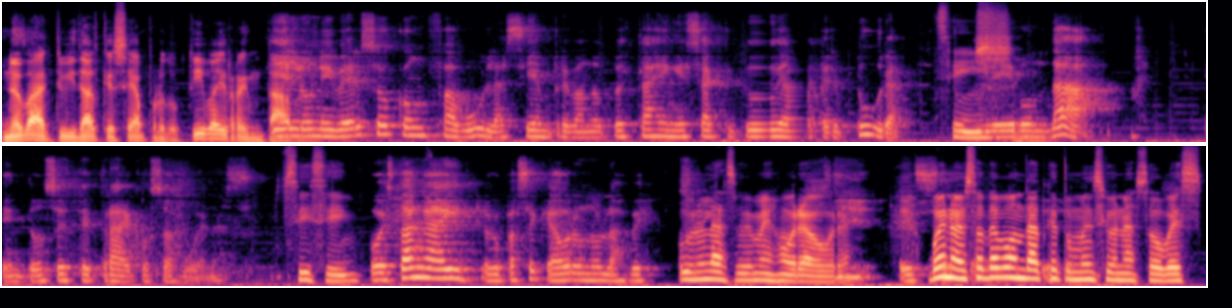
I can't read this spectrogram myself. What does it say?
nueva actividad que sea productiva y rentable. Y el universo confabula siempre cuando tú estás en esa actitud de apertura y de bondad, entonces te trae cosas buenas. Sí, sí. O están ahí, lo que pasa es que ahora uno las ve. Uno las ve mejor ahora. bueno, eso de bondad que tú mencionas, Sobe, es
